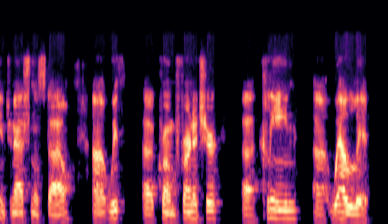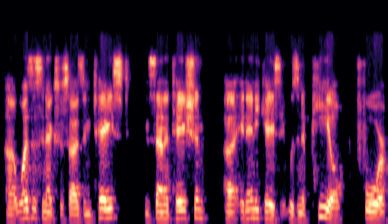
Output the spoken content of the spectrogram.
international style uh, with uh, chrome furniture, uh, clean, uh, well lit. Uh, was this an exercise in taste, in sanitation? in any case, it was an appeal for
